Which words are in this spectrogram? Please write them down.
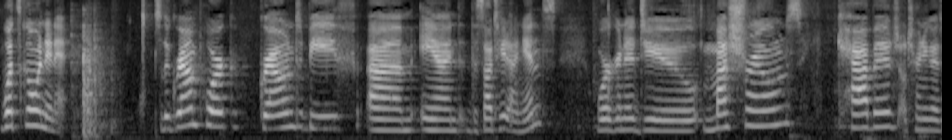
what's going in it? So the ground pork, ground beef, um, and the sauteed onions. We're gonna do mushrooms, cabbage. I'll turn you guys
